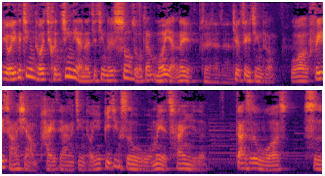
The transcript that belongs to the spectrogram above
有一个镜头很经典的，就镜头宋总在抹眼泪，对对对，就这个镜头，我非常想拍这样的镜头，因为毕竟是我们也参与的，但是我是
